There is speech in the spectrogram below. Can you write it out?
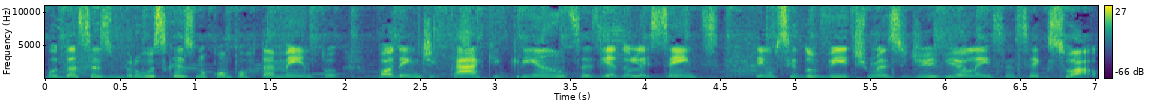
Mudanças bruscas no comportamento podem indicar que crianças e adolescentes tenham sido vítimas de violência sexual.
